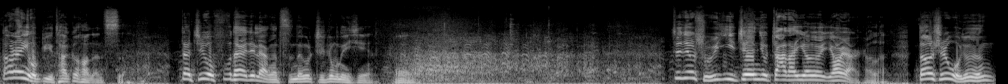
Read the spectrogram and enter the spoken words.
当然有比他更好的词，但只有“富态”这两个词能够直中内心，嗯，这就属于一针就扎他腰腰腰眼上了。当时我就能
